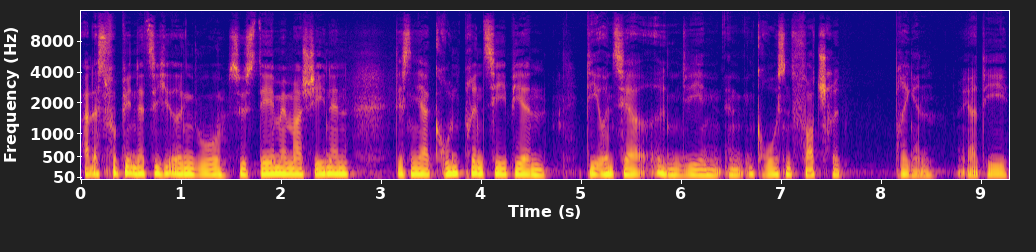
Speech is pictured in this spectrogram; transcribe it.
alles verbindet sich irgendwo. Systeme, Maschinen, das sind ja Grundprinzipien, die uns ja irgendwie einen, einen großen Fortschritt bringen. Ja, die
